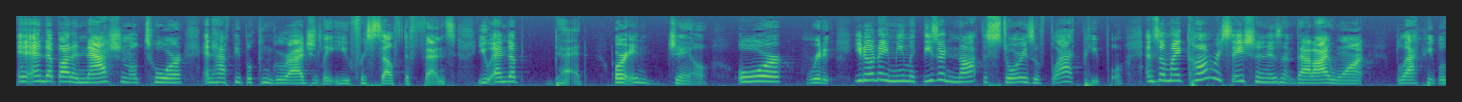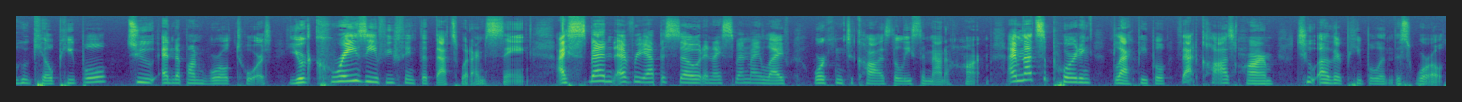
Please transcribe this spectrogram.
and end up on a national tour and have people congratulate you for self defense. You end up dead or in jail or ridicule. You know what I mean? Like these are not the stories of black people. And so my conversation isn't that I want black people who kill people to end up on world tours. You're crazy if you think that that's what I'm saying. I spend every episode and I spend my life working to cause the least amount of harm. I'm not supporting black people that cause harm to other people in this world.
